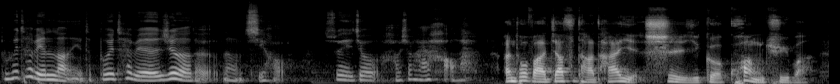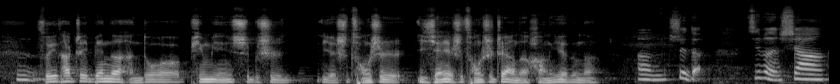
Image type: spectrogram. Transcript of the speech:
不会特别冷，也不会特别热的那种气候，所以就好像还好吧。安托法加斯塔它也是一个矿区吧？嗯，所以它这边的很多平民是不是也是从事以前也是从事这样的行业的呢？嗯，是的，基本上，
